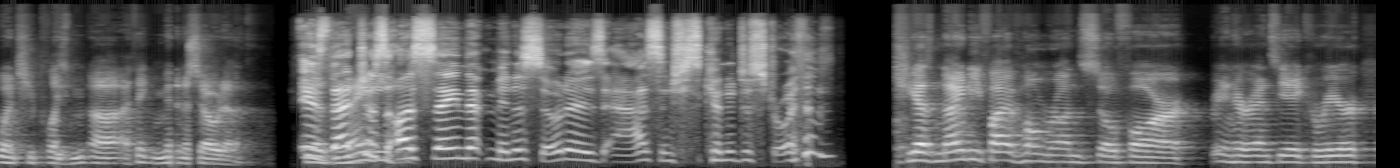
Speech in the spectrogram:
when she plays, uh, I think Minnesota. She is that 90... just us saying that Minnesota is ass and she's going to destroy them? She has 95 home runs so far in her NCAA career,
